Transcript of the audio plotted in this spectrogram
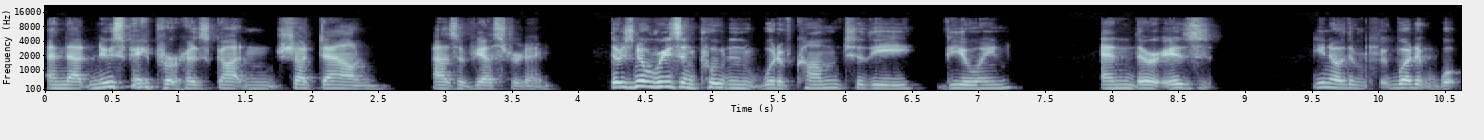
And that newspaper has gotten shut down as of yesterday. There's no reason Putin would have come to the viewing and there is you know the what, it, what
